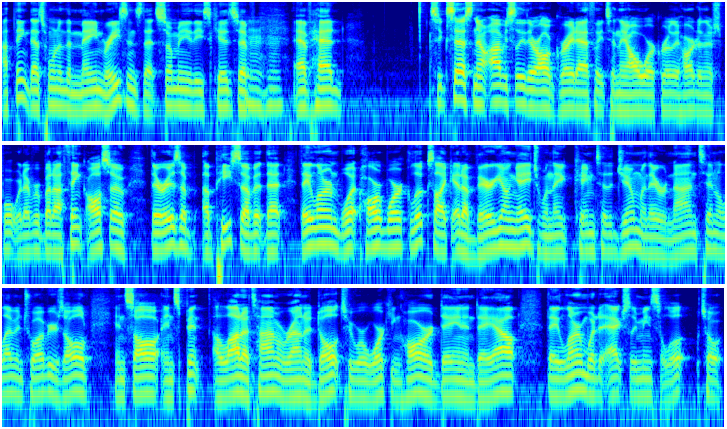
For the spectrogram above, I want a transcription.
i think that's one of the main reasons that so many of these kids have mm-hmm. have had success. Now obviously they're all great athletes and they all work really hard in their sport whatever but i think also there is a, a piece of it that they learned what hard work looks like at a very young age when they came to the gym when they were 9 10 11 12 years old and saw and spent a lot of time around adults who were working hard day in and day out. They learned what it actually means to look to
